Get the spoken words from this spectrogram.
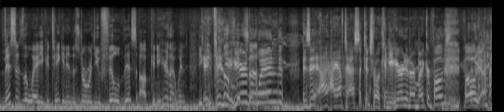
this is the way you can take it in the store with you. Fill this up. Can you hear that wind? You Can, can fill you hear the up. wind? Is it? I, I have to ask the control. Can you hear it in our microphones? Oh yeah.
